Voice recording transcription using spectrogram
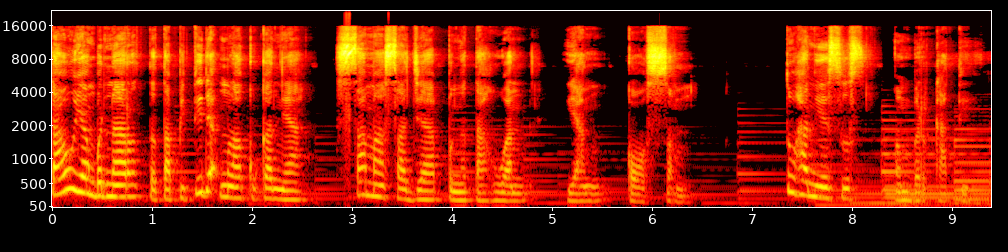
Tahu yang benar tetapi tidak melakukannya sama saja pengetahuan yang kosong. Tuhan Yesus memberkati.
